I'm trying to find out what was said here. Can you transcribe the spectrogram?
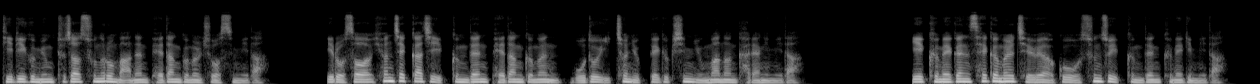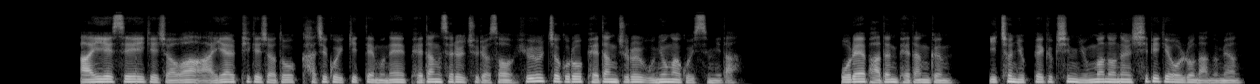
DB금융투자 순으로 많은 배당금을 주었습니다. 이로써 현재까지 입금된 배당금은 모두 2,666만원 가량입니다. 이 금액은 세금을 제외하고 순수 입금된 금액입니다. ISA 계좌와 IRP 계좌도 가지고 있기 때문에 배당세를 줄여서 효율적으로 배당주를 운용하고 있습니다. 올해 받은 배당금 2,666만원을 12개월로 나누면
